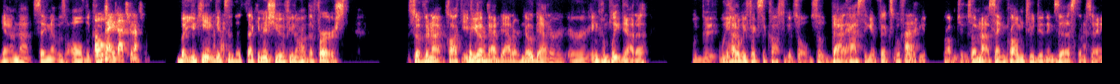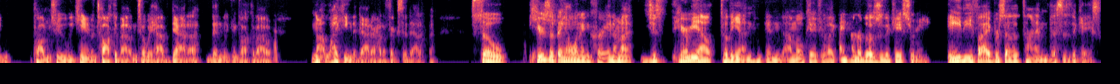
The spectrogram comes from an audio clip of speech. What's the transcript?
yeah, I'm not saying that was all the coaching. Okay, gotcha, gotcha. But you can't okay. get to the second issue if you don't have the first. So if they're not clocking, if you have bad data or no data or, or incomplete data, we how do we fix the cost of goods sold? So that has to get fixed before okay. we get problem two. So I'm not saying problem two didn't exist. I'm saying problem two we can't even talk about until we have data. Then we can talk about not liking the data, or how to fix the data. So here's the thing I want to encourage, and I'm not just hear me out till the end, and I'm okay if you're like none of those are the case for me. 85% of the time, this is the case.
